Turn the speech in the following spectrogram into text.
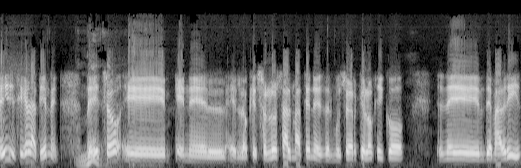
sí, sí que la tienen. De hecho, en, el, en lo que son los almacenes del Museo Arqueológico de, de Madrid,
